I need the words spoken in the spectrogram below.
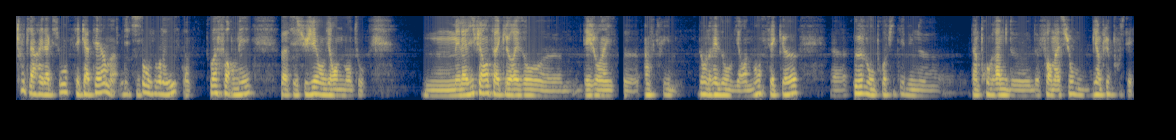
toute la rédaction, c'est qu'à terme, les 600 journalistes soit formés à ces sujets environnementaux. Mais la différence avec le réseau euh, des journalistes euh, inscrits dans le réseau environnement, c'est que euh, eux vont profiter d'un programme de, formation bien plus poussé.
